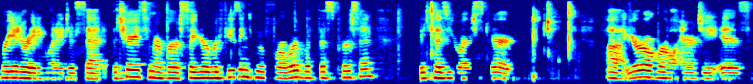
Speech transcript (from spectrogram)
reiterating what I just said. The chariot's in reverse, so you're refusing to move forward with this person because you are scared. Uh, your overall energy is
